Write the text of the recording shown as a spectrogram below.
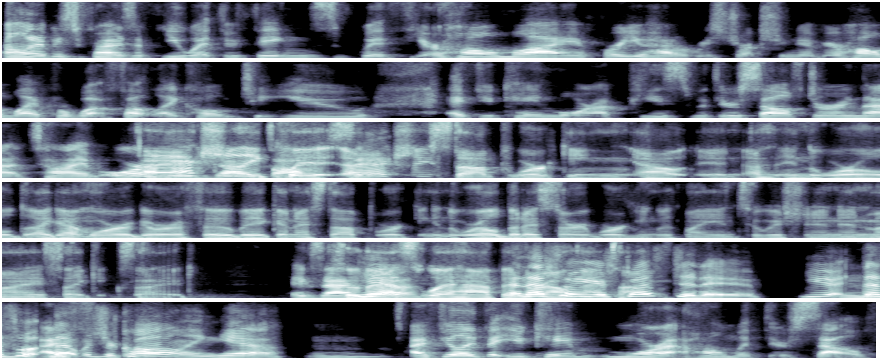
I wouldn't be surprised if you went through things with your home life or you had a restructuring of your home life or what felt like home to you. If you came more at peace with yourself during that time, or I actually quit. opposite. I actually stopped working out in uh, in the world. I got more agoraphobic and I stopped working in the world, but I started working with my intuition and my psychic side. Exactly. So exactly. that's what happened. and that's what that you're time. supposed to do. You that's Mhm. what I that was your calling. Yeah. Mhm. I feel like that you came more at home with yourself.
